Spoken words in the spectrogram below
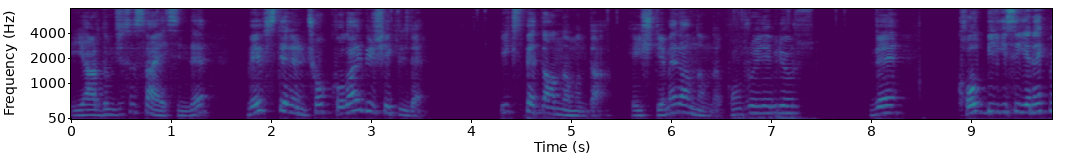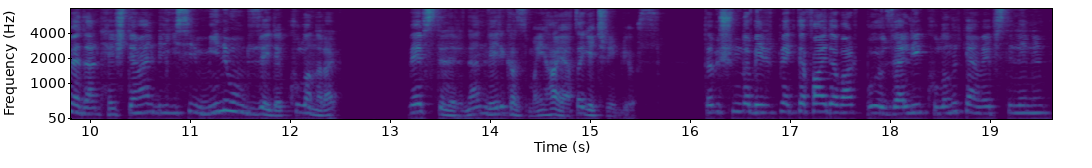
yardımcısı sayesinde web sitelerini çok kolay bir şekilde XPath anlamında, HTML anlamında kontrol edebiliyoruz. Ve kod bilgisi gerekmeden HTML bilgisini minimum düzeyde kullanarak web sitelerinden veri kazımayı hayata geçirebiliyoruz. Tabi şunu da belirtmekte fayda var. Bu özelliği kullanırken web sitelerinin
